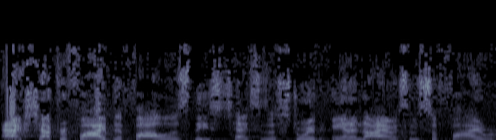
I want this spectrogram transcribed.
Acts chapter 5 that follows these texts is a story of Ananias and Sapphira.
